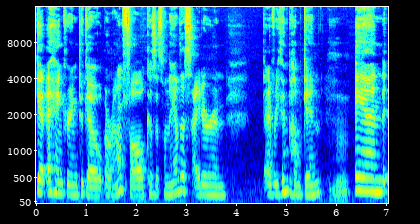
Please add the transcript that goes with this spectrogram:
get a hankering to go around fall because that's when they have the cider and everything pumpkin, Mm-hmm. and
